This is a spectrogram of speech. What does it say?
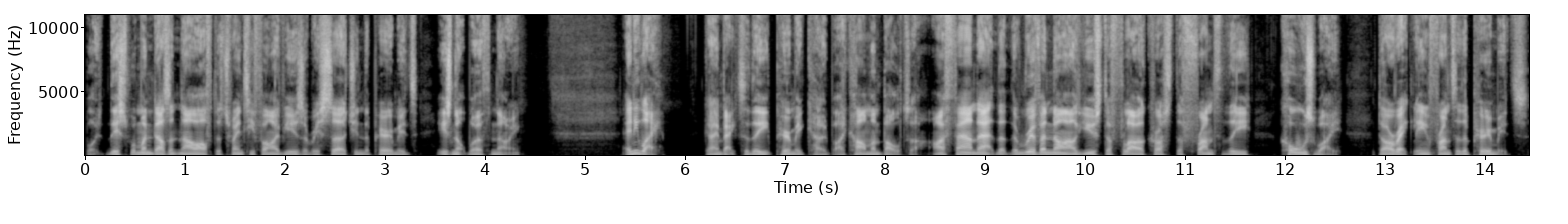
What this woman doesn't know after 25 years of research in the pyramids is not worth knowing. Anyway, going back to the Pyramid Code by Carmen Boulter, I found out that the River Nile used to flow across the front of the causeway directly in front of the pyramids,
